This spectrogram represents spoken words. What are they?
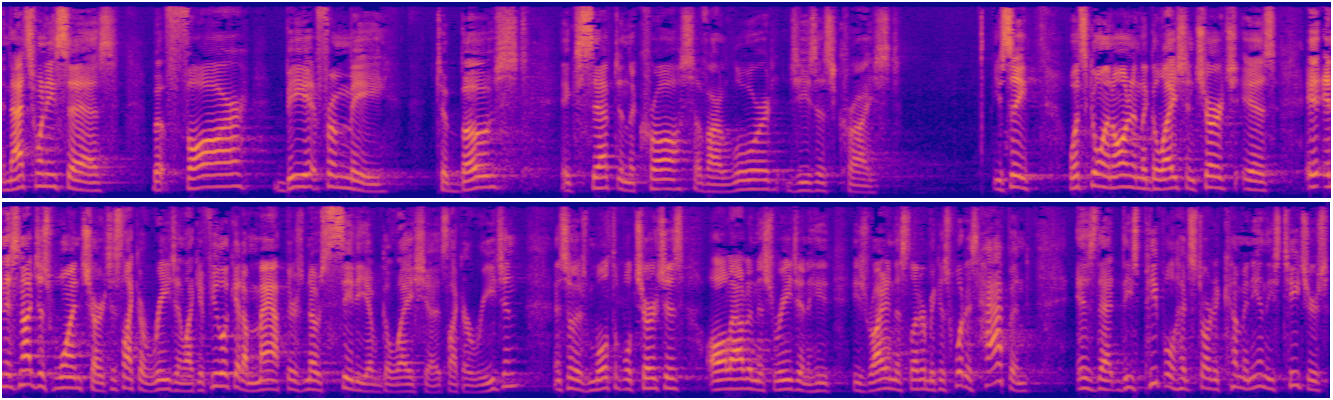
And that's when he says, but far be it from me to boast except in the cross of our Lord Jesus Christ. You see, what's going on in the Galatian church is, and it's not just one church, it's like a region. Like if you look at a map, there's no city of Galatia, it's like a region. And so there's multiple churches all out in this region. He, he's writing this letter because what has happened is that these people had started coming in, these teachers,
